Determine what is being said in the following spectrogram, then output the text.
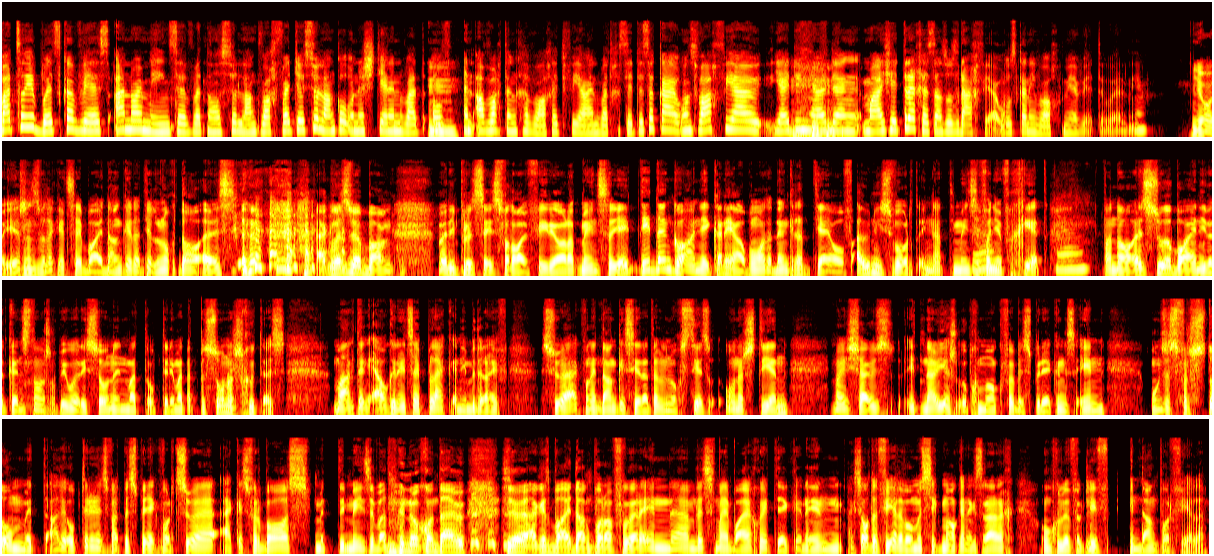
Wat sal jou boodskap wees aan daai mense wat nou so lank wag, wat jou so lank al ondersteun en wat mm. in afwagting gewag het vir jou en wat gesê het, "Dis okay, ons wag vir jou. Jy doen jou ding, maar as jy terug is, dan is ons reg vir jou. Ons kan nie wag om jou weer te hoor nie." Ja, eerstens wil ek net sê baie dankie dat julle nog daar is. ek was so bang met die proses van daai 4 jaar dat mense jy jy dink aan, jy kan nie help om te dink dat jy half ounies word en dat die mense ja. van jou vergeet. Ja. Want daar is so baie nuwe kunstenaars op die horison en wat optree wat besonder goed is. Maar ek dink elkeen het sy plek in die bedryf. So ek wil net dankie sê dat hulle nog steeds ondersteun. My shows het nou eers oopgemaak vir besprekings en ons is verstom met al die optredes wat bespreek word. So ek is verbaas met die mense wat my nog onthou. So ek is baie dankbaar daarvoor en um, dit is vir my baie goeie teken en ek sal altyd vir julle wil musiek maak en ek is regtig ongelooflik lief en dankbaar vir julle.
